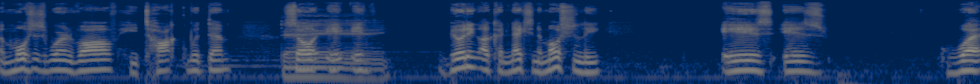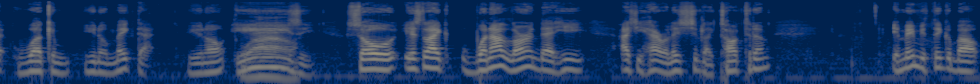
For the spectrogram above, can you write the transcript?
emotions were involved. He talked with them, so it, it building a connection emotionally is is what what can you know make that you know Wow. easy. So it's like when I learned that he actually had a relationship, like talk to them, it made me think about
